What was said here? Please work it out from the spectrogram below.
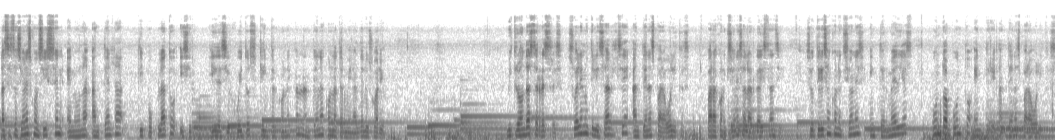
Las estaciones consisten en una antena tipo plato y, de circuitos que interconectan la antena con la terminal del usuario. Microondas terrestres. Suelen utilizarse antenas parabólicas para conexiones a larga distancia. Se utilizan conexiones intermedias punto a punto entre antenas parabólicas.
